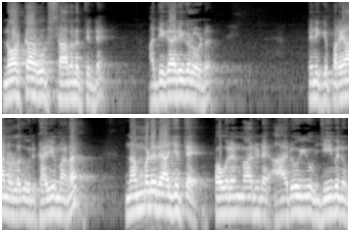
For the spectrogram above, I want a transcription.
നോർക്ക റൂട്ട് സ്ഥാപനത്തിന്റെ അധികാരികളോട് എനിക്ക് പറയാനുള്ളത് ഒരു കാര്യമാണ്. നമ്മുടെ രാജ്യത്തെ പൗരന്മാരുടെ ആരോഗ്യവും ജീവനും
